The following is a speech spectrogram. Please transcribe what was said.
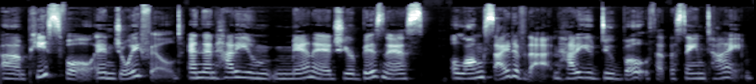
um, peaceful and joy filled? And then how do you manage your business alongside of that? And how do you do both at the same time?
